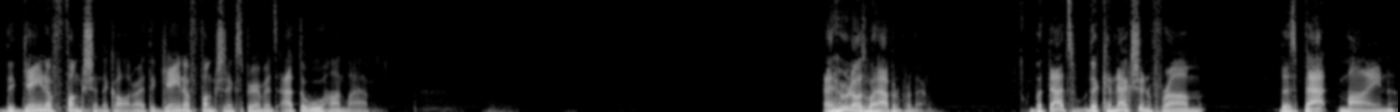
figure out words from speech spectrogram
the gain of function. They call it right, the gain of function experiments at the Wuhan lab. And who knows what happened from there. But that's the connection from this bat mine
